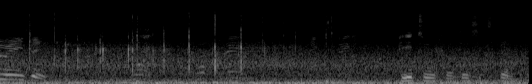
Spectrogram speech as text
too easy. P2 14 16.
